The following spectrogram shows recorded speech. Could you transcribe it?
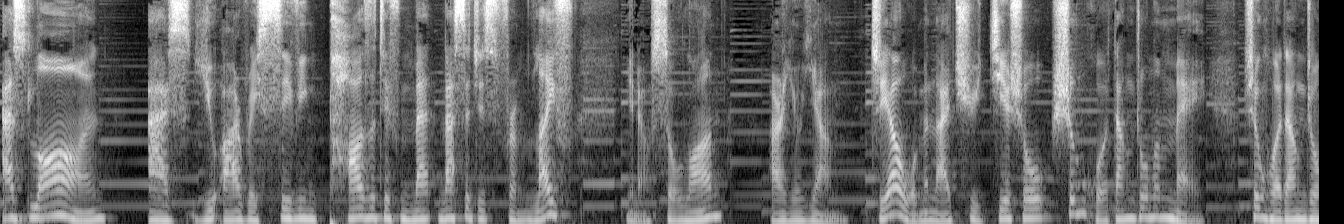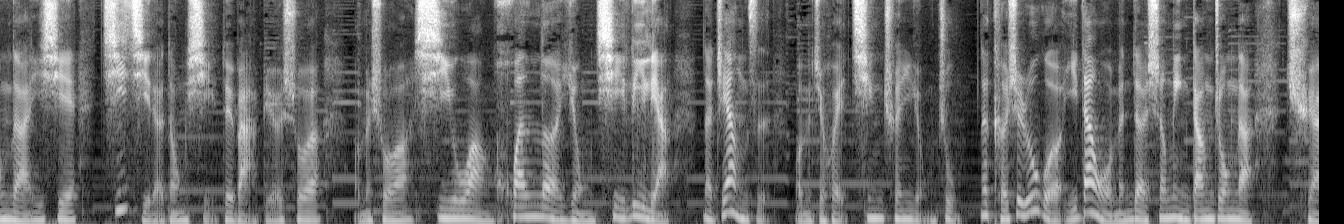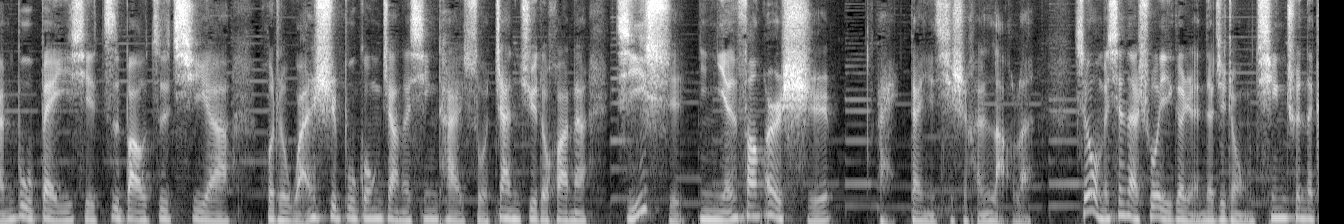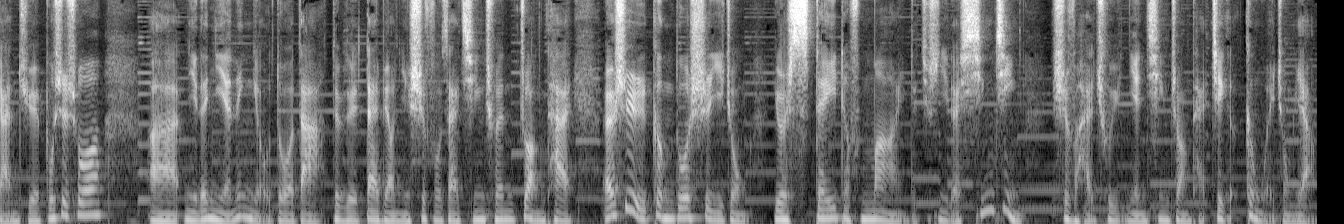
，as long as you are receiving positive messages from life，you know，so long are you young。只要我们来去接收生活当中的美，生活当中的一些积极的东西，对吧？比如说，我们说希望、欢乐、勇气、力量。那这样子，我们就会青春永驻。那可是，如果一旦我们的生命当中呢，全部被一些自暴自弃啊，或者玩世不恭这样的心态所占据的话呢，即使你年方二十，哎，但也其实很老了。所以，我们现在说一个人的这种青春的感觉，不是说啊你的年龄有多大，对不对？代表你是否在青春状态，而是更多是一种 your state of mind，就是你的心境。是否还处于年轻状态，这个更为重要。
